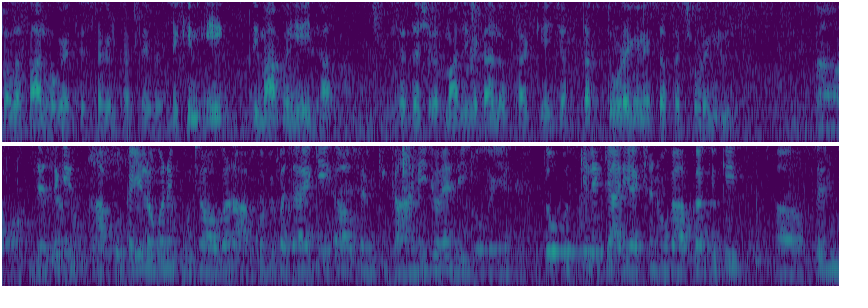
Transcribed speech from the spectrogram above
चौदह साल हो गए थे स्ट्रगल करते हुए। लेकिन एक दिमाग में यही था जैसे दशरथ मांझी का डायलॉग था कि जब तक तोड़ेंगे नहीं तब तक छोड़ेंगे नहीं। जैसे कि आपको कई लोगों ने पूछा होगा और आपको भी पता है कि फ़िल्म की कहानी जो है लीक हो गई है। तो उसके लिए क्या रिएक्शन होगा आपका? क्योंकि फ़िल्म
